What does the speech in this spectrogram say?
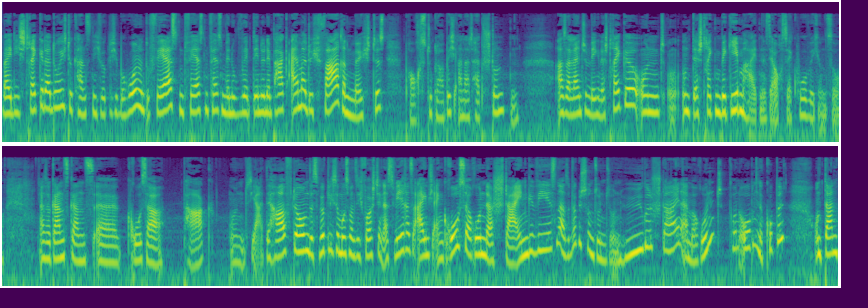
Weil die Strecke dadurch, du kannst nicht wirklich überholen und du fährst und fährst und fährst. Und wenn du, wenn du den Park einmal durchfahren möchtest, brauchst du, glaube ich, anderthalb Stunden. Also allein schon wegen der Strecke und, und der Streckenbegebenheiten ist ja auch sehr kurvig und so. Also ganz, ganz äh, großer Park Und ja, der Half Dome, das wirklich so muss man sich vorstellen, als wäre es eigentlich ein großer runder Stein gewesen, also wirklich schon so ein, so ein Hügelstein, einmal rund von oben, eine Kuppel und dann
